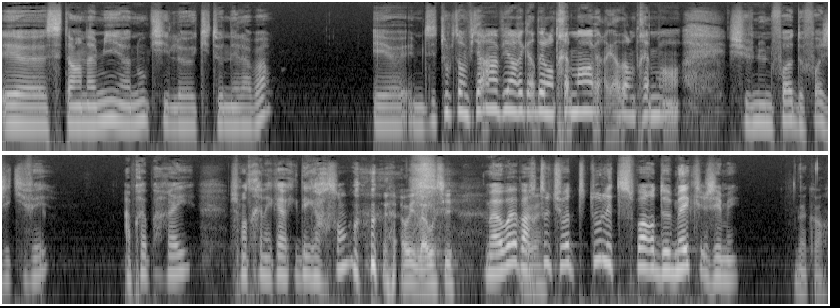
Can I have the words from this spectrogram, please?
Et euh, c'était un ami à nous qui, le, qui tenait là-bas. Et il me disait tout le temps Viens, viens regarder l'entraînement, viens regarder l'entraînement. Je suis venue une fois, deux fois, j'ai kiffé. Après, pareil, je m'entraînais qu'avec des garçons. Ah oui, là aussi. Ouais, ouais. partout, tu vois, tous les sports de mecs, j'aimais. D'accord.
